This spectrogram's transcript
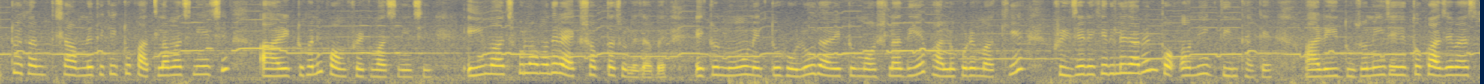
একটু এখান সামনে থেকে একটু পাতলা মাছ নিয়েছি আর একটুখানি পমফ্রেট মাছ নিয়েছি। এই মাছগুলো আমাদের এক সপ্তাহ চলে যাবে। একটু নুন, একটু হলুদ আর একটু মশলা দিয়ে ভালো করে মাখিয়ে ফ্রিজে রেখে দিলে জানেন তো অনেক দিন থাকে। আর এই দুজনেই যেহেতু কাজে ব্যস্ত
